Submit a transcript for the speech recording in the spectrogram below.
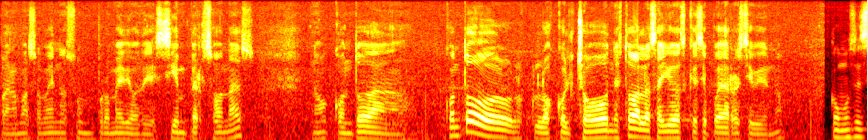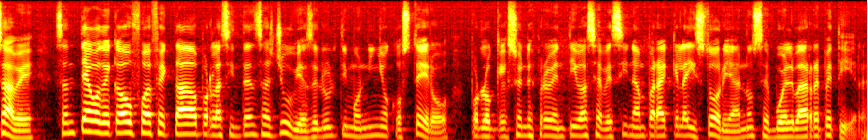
para más o menos un promedio de 100 personas, ¿no? con, toda, con todos los colchones, todas las ayudas que se pueda recibir. ¿no? Como se sabe, Santiago de Cabo fue afectada por las intensas lluvias del último niño costero, por lo que acciones preventivas se avecinan para que la historia no se vuelva a repetir.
